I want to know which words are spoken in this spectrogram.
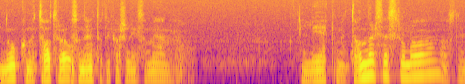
Noen kommentatorer har også nevnt at det kanskje liksom er en lek med dannelsesroman. altså det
